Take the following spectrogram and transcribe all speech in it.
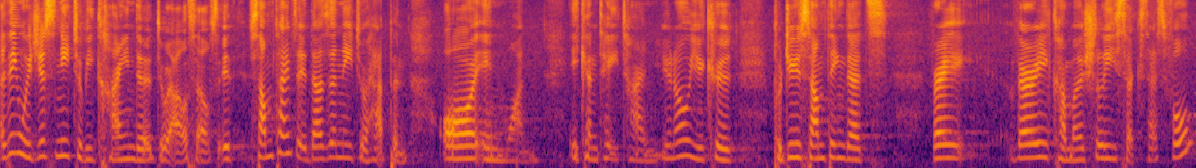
I think we just need to be kinder to ourselves. It, sometimes it doesn't need to happen all in one. It can take time. You know, you could produce something that's very, very commercially successful.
